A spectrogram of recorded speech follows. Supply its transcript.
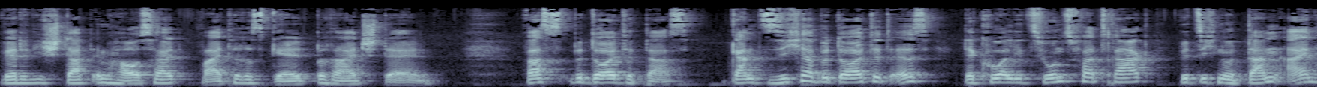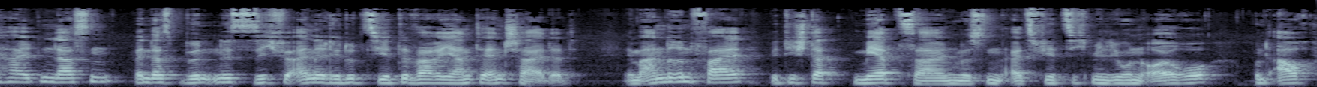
werde die Stadt im Haushalt weiteres Geld bereitstellen. Was bedeutet das? Ganz sicher bedeutet es, der Koalitionsvertrag wird sich nur dann einhalten lassen, wenn das Bündnis sich für eine reduzierte Variante entscheidet. Im anderen Fall wird die Stadt mehr zahlen müssen als 40 Millionen Euro und auch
